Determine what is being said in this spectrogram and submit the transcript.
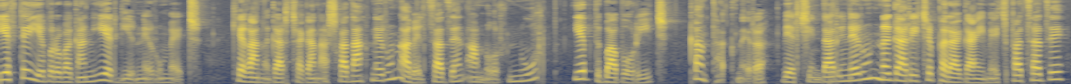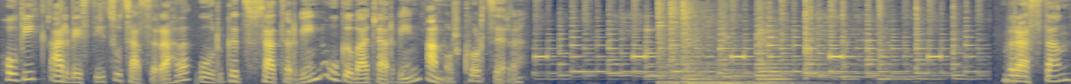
եւ եւ թե եվրոպական երկիրներու մեջ։ Քեղանկարչական աշխատանքներուն ավելցած են անոր նուրբ եւ դբավորիչ կանտակները։ Վերջին տարիներուն նկարիչը Պրագայի մեջ բացած է Հովիկ արվեստի ցուցասրահը, ուր գծուսաթրվին ու գվաճարվին անոր կորցերը։ Վրաստան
